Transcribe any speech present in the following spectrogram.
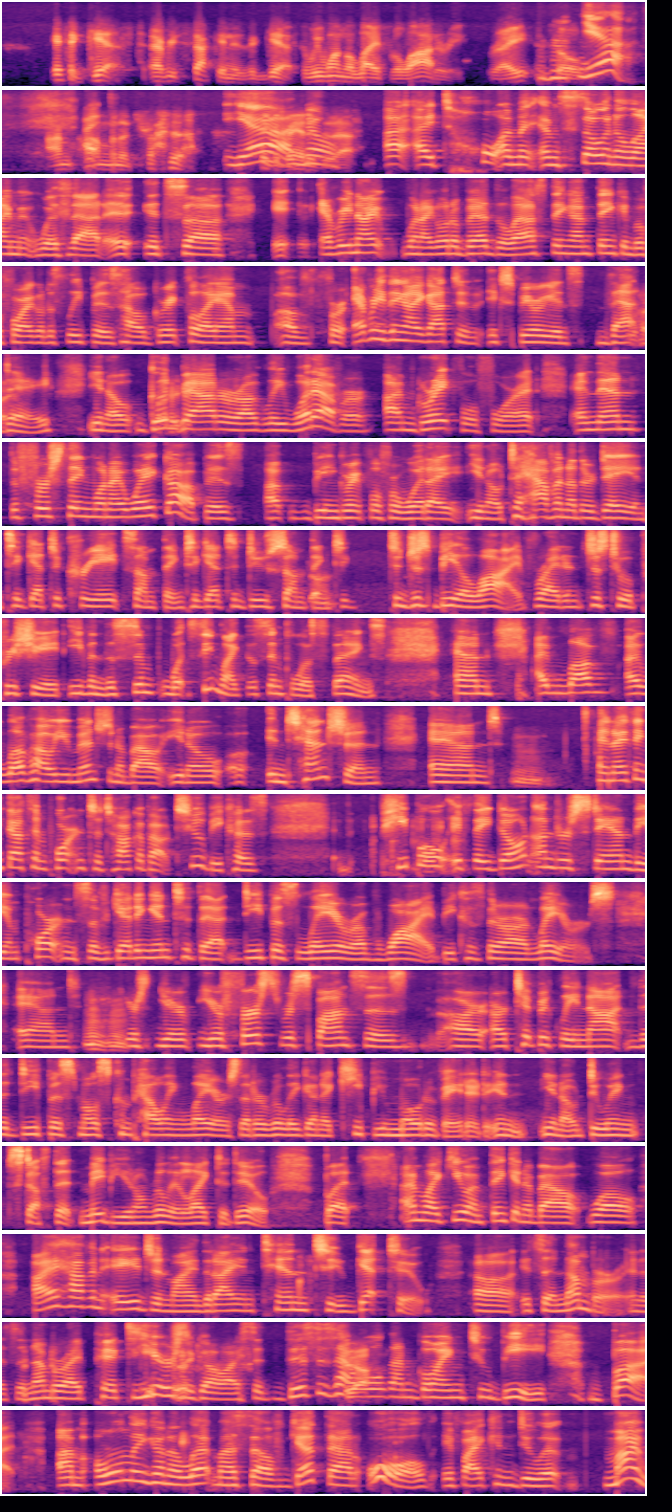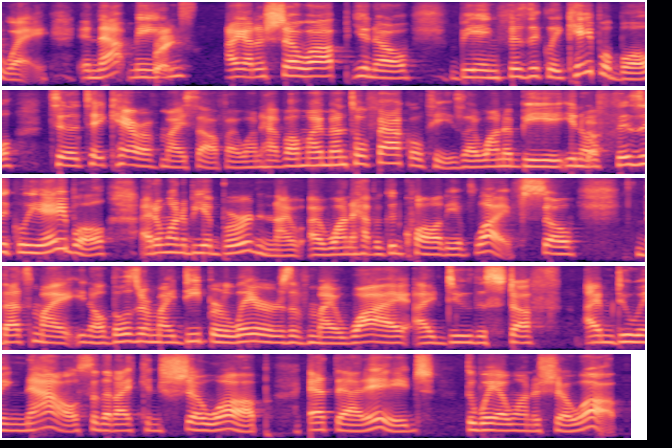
it's a gift. Every second is a gift. We won the life lottery, right? Mm-hmm. So yeah. I'm I'm I, gonna try to yeah, no, I, I told I'm I'm so in alignment with that. It, it's uh, it, every night when I go to bed, the last thing I'm thinking before I go to sleep is how grateful I am of for everything I got to experience that right. day. You know, good, right. bad, or ugly, whatever. I'm grateful for it. And then the first thing when I wake up is uh, being grateful for what I, you know, to have another day and to get to create something, to get to do something, Done. to to just be alive, right? And just to appreciate even the simple, what seemed like the simplest things. And I love, I love how you mentioned about, you know, uh, intention and. Mm and I think that's important to talk about too, because people, if they don't understand the importance of getting into that deepest layer of why, because there are layers, and mm-hmm. your your your first responses are are typically not the deepest, most compelling layers that are really going to keep you motivated in you know doing stuff that maybe you don't really like to do. But I'm like you, I'm thinking about well, I have an age in mind that I intend to get to. Uh, it's a number, and it's a number I picked years ago. I said, This is how yeah. old I'm going to be, but I'm only going to let myself get that old if I can do it my way. And that means. Right. I got to show up, you know, being physically capable to take care of myself. I want to have all my mental faculties. I want to be, you know, yeah. physically able. I don't want to be a burden. I, I want to have a good quality of life. So that's my, you know, those are my deeper layers of my why I do the stuff I'm doing now so that I can show up at that age the way I want to show up.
